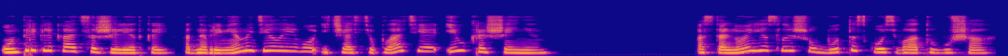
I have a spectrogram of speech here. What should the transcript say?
Он перекликается с жилеткой, одновременно делая его и частью платья, и украшением. Остальное я слышу, будто сквозь вату в ушах,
